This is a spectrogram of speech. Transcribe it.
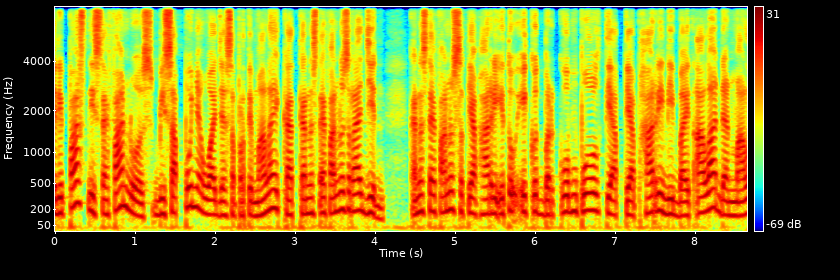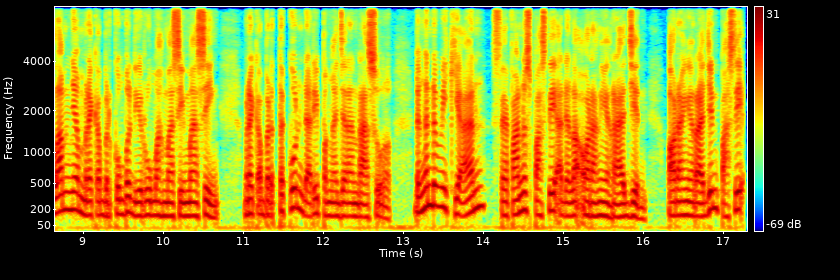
Jadi pasti Stefanus bisa punya wajah seperti malaikat karena Stefanus rajin. Karena Stefanus setiap hari itu ikut berkumpul tiap-tiap hari di bait Allah dan malamnya mereka berkumpul di rumah masing-masing. Mereka bertekun dari pengajaran rasul. Dengan demikian, Stefanus pasti adalah orang yang rajin. Orang yang rajin pasti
